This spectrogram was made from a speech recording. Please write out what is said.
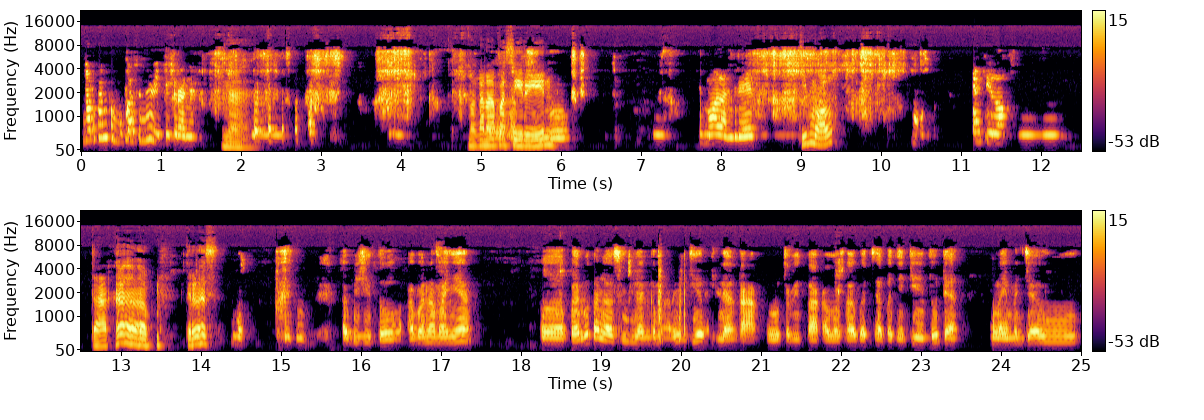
Ntar kan kebuka sendiri pikirannya. Nah, makan apa sih Rin? Itu, Di mall Andres. Cimol, Eh cilok. cakep. Terus, habis itu apa namanya eh, baru tanggal 9 kemarin dia bilang ke aku cerita kalau sahabat-sahabatnya dia itu udah mulai menjauh.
